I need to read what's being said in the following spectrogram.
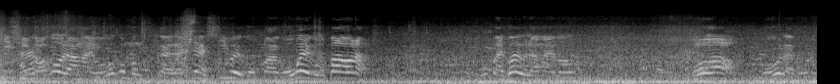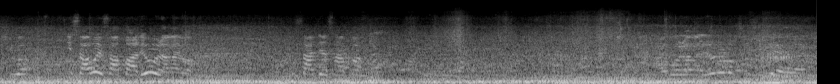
七千多个人来无？我讲问一下来，现在四尾五百，五尾五百好啦。五百块有人来无？无啊，无来无啊。这三位三百，了。有人来无？三只三百。还无人来，了了了，收收的来。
